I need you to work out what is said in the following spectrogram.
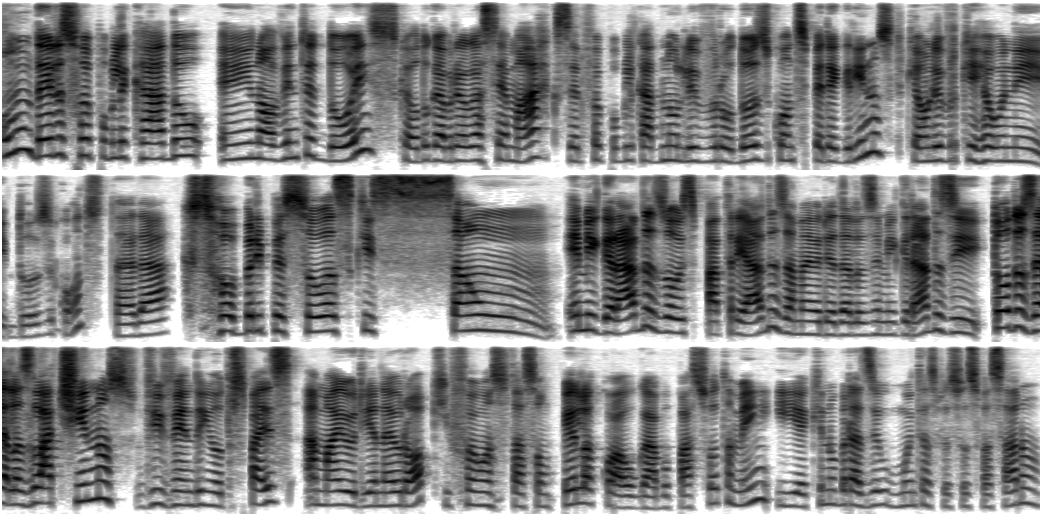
um deles foi publicado em 92, que é o do Gabriel Garcia Marques. Ele foi publicado no livro Doze Contos Peregrinos, que é um livro que reúne 12 contos tá, sobre pessoas que são emigradas ou expatriadas, a maioria delas emigradas, e todas elas latinos vivendo em outros países, a maioria na Europa, que foi uma situação pela qual o Gabo passou também, e aqui no Brasil muitas pessoas passaram,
